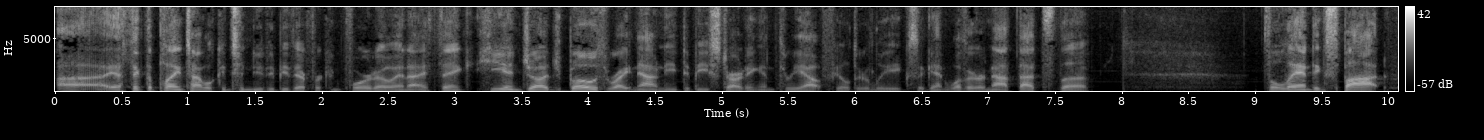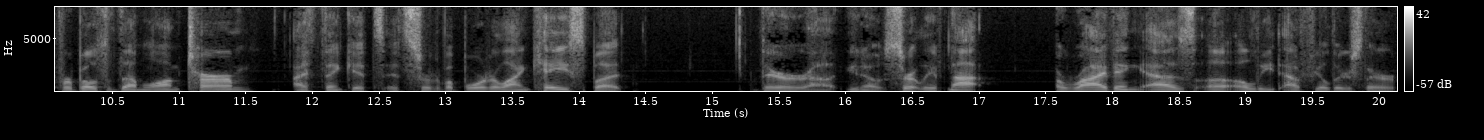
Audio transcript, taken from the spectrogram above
uh, I think the playing time will continue to be there for Conforto, and I think he and Judge both right now need to be starting in three outfielder leagues. Again, whether or not that's the the landing spot for both of them long term, I think it's it's sort of a borderline case, but they're uh, you know certainly if not arriving as uh, elite outfielders, they're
